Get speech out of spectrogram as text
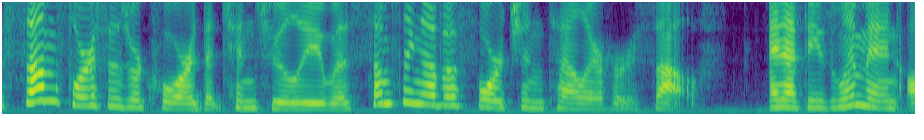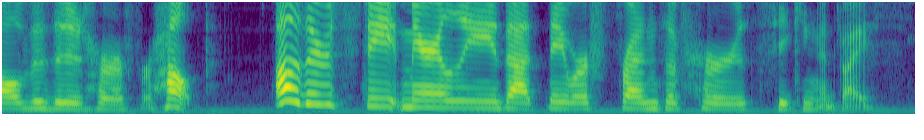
some sources record that Cianciulli was something of a fortune teller herself, and that these women all visited her for help. Others state merely that they were friends of hers seeking advice.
